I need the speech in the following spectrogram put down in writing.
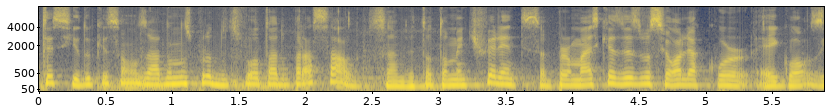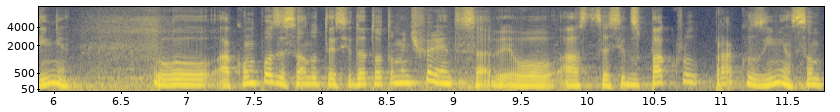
tecido que são usados nos produtos voltados para a sala, sabe? É totalmente diferente, sabe? Por mais que às vezes você olhe a cor é igualzinha, o, a composição do tecido é totalmente diferente, sabe? O, os tecidos para cozinha são,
